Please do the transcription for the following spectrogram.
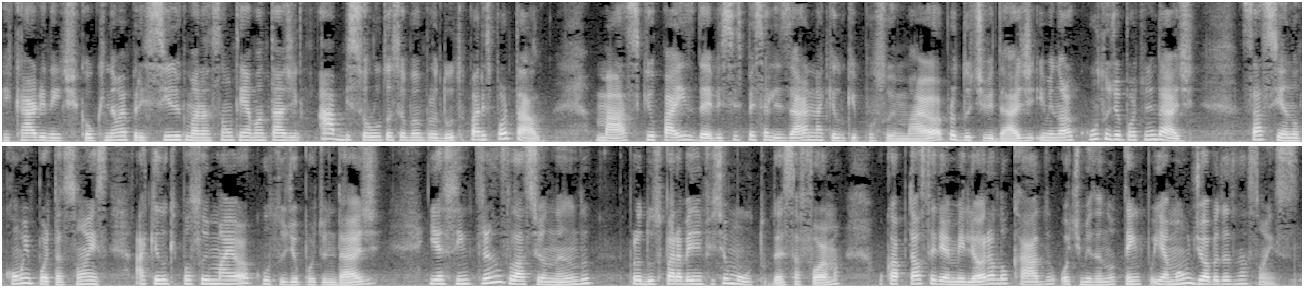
Ricardo identificou que não é preciso que uma nação tenha vantagem absoluta sobre um produto para exportá-lo, mas que o país deve se especializar naquilo que possui maior produtividade e menor custo de oportunidade, saciando com importações aquilo que possui maior custo de oportunidade e assim translacionando produtos para benefício mútuo. Dessa forma, o capital seria melhor alocado, otimizando o tempo e a mão de obra das nações.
